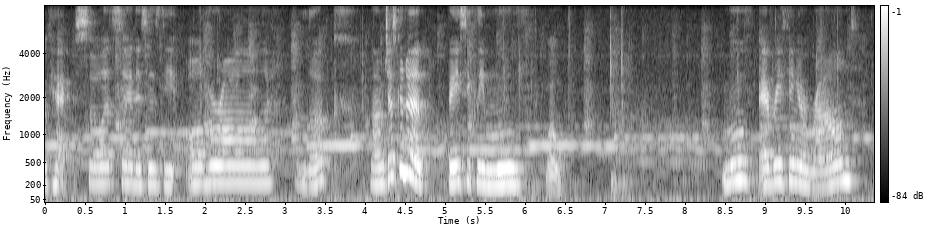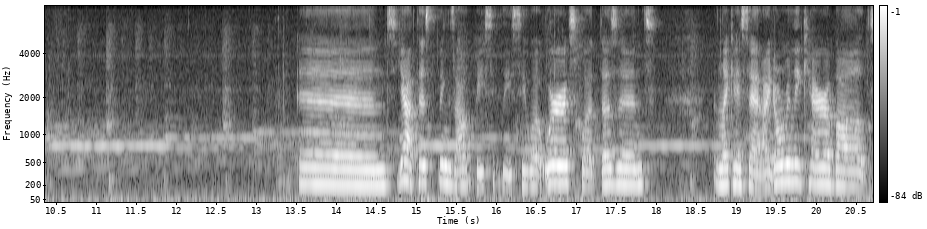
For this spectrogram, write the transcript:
Okay, so let's say this is the overall look. Now I'm just gonna basically move, whoa, move everything around. And yeah, test things out basically, see what works, what doesn't. And like I said, I don't really care about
